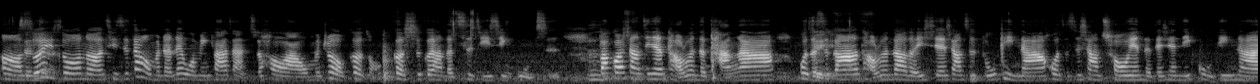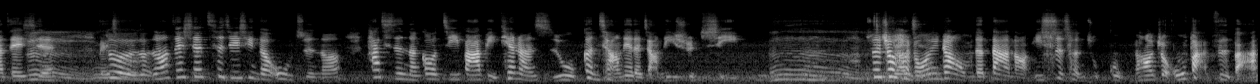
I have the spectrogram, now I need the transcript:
嗯，所以说呢，其实，在我们人类文明发展之后啊，我们就有各种各式各样的刺激性物质，嗯、包括像今天讨论的糖啊，或者是刚刚讨论到的一些像是毒品啊，或者是像抽烟的这些尼古丁啊这些，嗯、对对对。然后这些刺激性的物质呢，它其实能够激发比天然食物更强烈的奖励讯息。嗯，所以就很容易让我们的大脑一世成主顾，然后就无法自拔。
